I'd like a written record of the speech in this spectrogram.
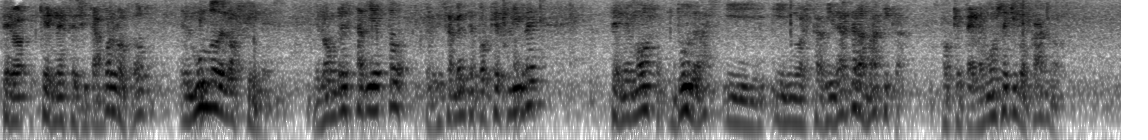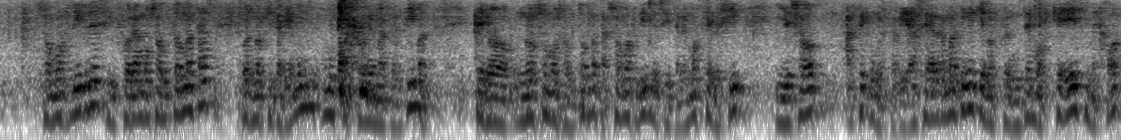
pero que necesitamos los dos. El mundo de los fines. El hombre está abierto, precisamente porque es libre, tenemos dudas y, y nuestra vida es dramática, porque tenemos equivocarnos. Somos libres, si fuéramos autómatas, pues nos quitaríamos muchos problemas de encima. Pero no somos autómatas, somos libres y tenemos que elegir. Y eso hace que nuestra vida sea dramática y que nos preguntemos qué es mejor.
